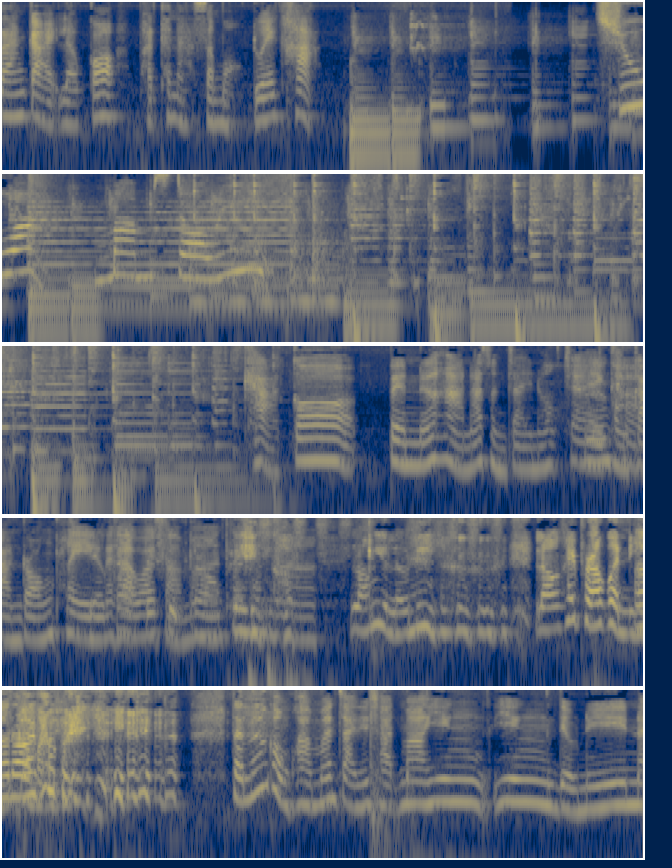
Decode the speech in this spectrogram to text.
ร่างกายแล้วก็พัฒนาสมองด้วยค่ะช่วง Mum Story ค่ ก็เป็นเนื้อหาน่าสนใจเนาะใช่เรื่องของค่ะการร้องเพลงเดี๋ยวนะกลัคะบไปว่าฝึสากมารร้อถงเพลงก่อนพัฒนาร้องอยู่แล้วนี่ร้องให้เพราะกว่านี้เออร้องก่นเพราะกว่านี้แต่เรื่องของความมั่นใจที่ชัดมากยิ่งยิ่งเดี๋ยวนี้ใน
